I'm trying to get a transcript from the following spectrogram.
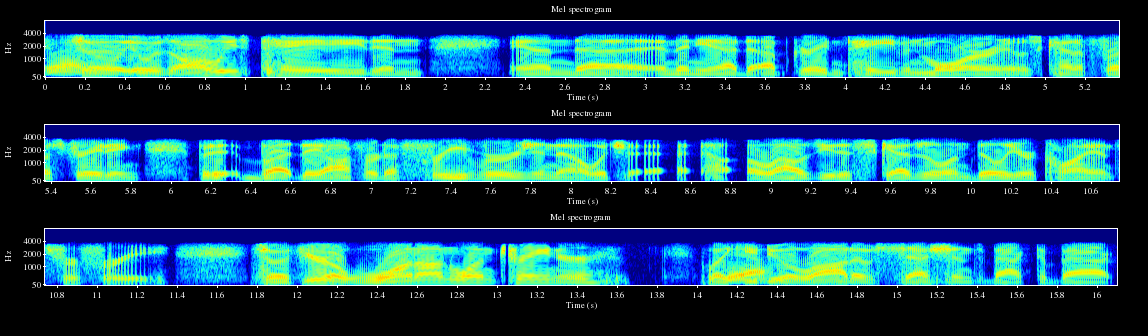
Right. so it was always paid, and and uh, and then you had to upgrade and pay even more, and it was kind of frustrating. But it, but they offered a free version now, which uh, allows you to schedule and bill your clients for free. So if you're a one-on-one trainer, like Yeah. you do a lot of sessions back to back,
